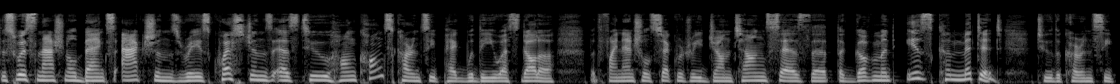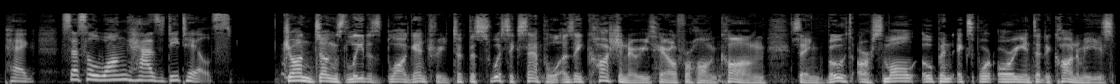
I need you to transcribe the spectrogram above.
The Swiss National Bank's actions raise questions as to Hong Kong's currency peg with the US dollar. But Financial Secretary John Tsang says that the government is committed to the currency peg. Cecil Wong has details. John Tsang's latest blog entry took the Swiss example as a cautionary tale for Hong Kong, saying both are small, open, export-oriented economies.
